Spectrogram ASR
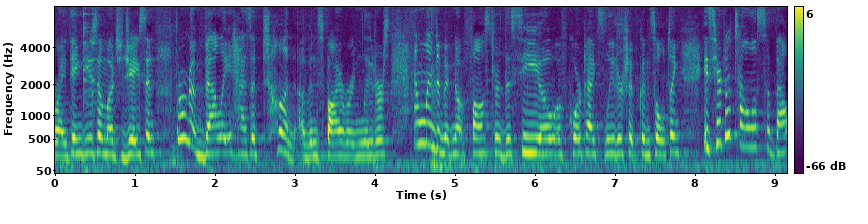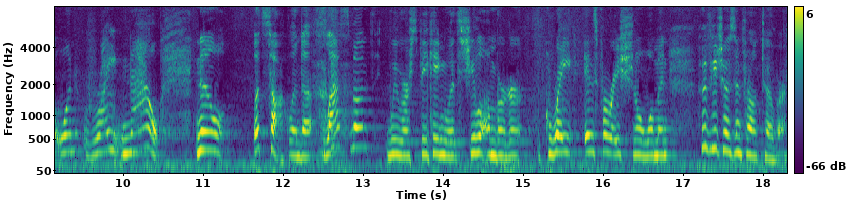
right, thank you so much, Jason. Roanoke Valley has a ton of inspiring leaders, and Lynda McNutt Foster, the CEO of Cortex Leadership Consulting, is here to tell us about one right now. Now, Let's talk, Lynda. Last month, we were speaking with Sheila Umberger, great inspirational woman. Who have you chosen for October?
